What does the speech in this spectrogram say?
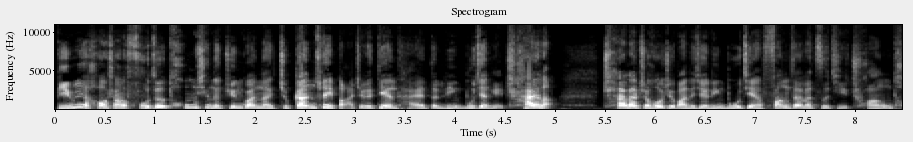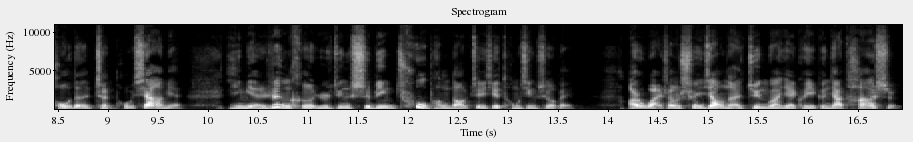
比瑞号上负责通信的军官呢，就干脆把这个电台的零部件给拆了。拆了之后，就把那些零部件放在了自己床头的枕头下面，以免任何日军士兵触碰到这些通信设备。而晚上睡觉呢，军官也可以更加踏实。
